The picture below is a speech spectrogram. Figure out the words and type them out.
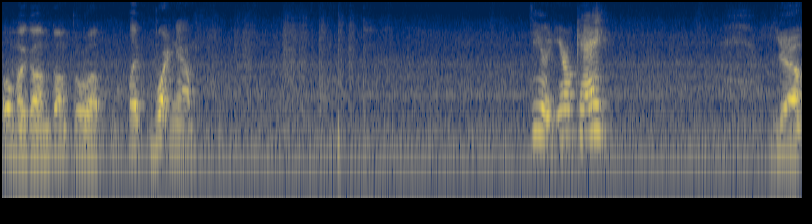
Oh my god, I'm going to throw up. Like, right now. Dude, you're okay? Yeah,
